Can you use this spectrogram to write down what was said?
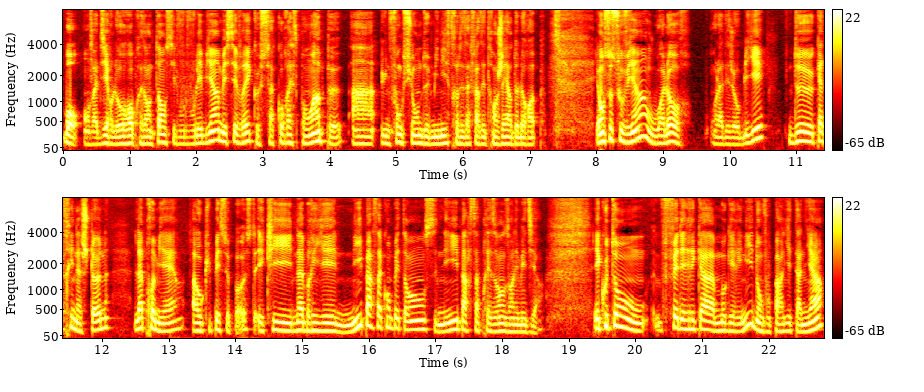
Bon, on va dire le haut représentant si vous le voulez bien, mais c'est vrai que ça correspond un peu à une fonction de ministre des Affaires étrangères de l'Europe. Et on se souvient, ou alors on l'a déjà oublié, de Catherine Ashton, la première à occuper ce poste et qui n'a brillé ni par sa compétence ni par sa présence dans les médias. Écoutons Federica Mogherini, dont vous parliez Tania,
